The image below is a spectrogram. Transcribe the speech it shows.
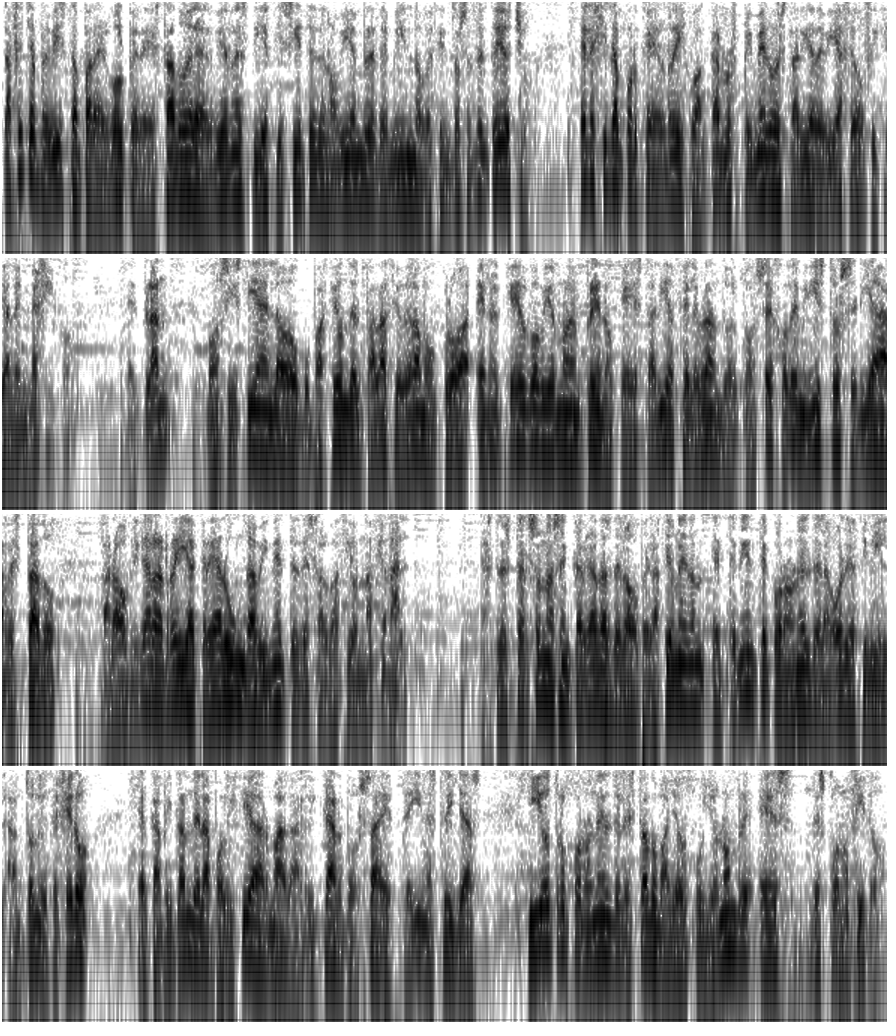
La fecha prevista para el golpe de Estado era el viernes 17 de noviembre de 1978, elegida porque el rey Juan Carlos I estaría de viaje oficial en México. El plan consistía en la ocupación del Palacio de la Moncloa en el que el gobierno en pleno que estaría celebrando el Consejo de Ministros sería arrestado para obligar al rey a crear un gabinete de salvación nacional. Las tres personas encargadas de la operación eran el teniente coronel de la Guardia Civil, Antonio Tejero, el capitán de la Policía Armada, Ricardo Saez de Inestrillas, y otro coronel del Estado Mayor cuyo nombre es desconocido.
